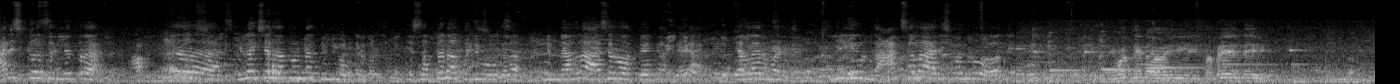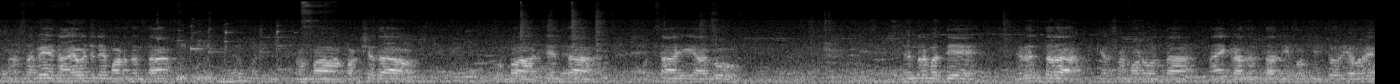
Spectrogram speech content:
ಆರಿಸಿ ಕಳಿಸ್ರಿ ಇಲ್ಲಿತ್ರ ಇಲೆಕ್ಷನ್ ಆದ್ಮೇಲೆ ನಾನು ದಿಲ್ಲಿಗೆ ಹೋಗ್ತೇನೆ. ಈ ಸದ್ದ ನಾನು ದಿಲ್ಲಿಗೆ ಹೋಗುದಿಲ್ಲ. ನಿಮ್ಮೆಲ್ಲ ಆಶೀರ್ವಾದ ಬೇಕಂತ ಎಲ್ಲರೂ ಮಾಡಿದ್ರು. ಈಗ ಇವ್ರು ನಾಲ್ಕು ಸಲ ಆರಿಸಿ ಬಂದ್ರು. ಇವತ್ತಿನ ಈ ಸಭೆಯಲ್ಲಿ ಸಭೆಯನ್ನು ಆಯೋಜನೆ ಮಾಡಿದಂಥ ನಮ್ಮ ಪಕ್ಷದ ಒಬ್ಬ ಅತ್ಯಂತ ಉತ್ಸಾಹಿ ಹಾಗೂ ಜನರ ಮಧ್ಯೆ ನಿರಂತರ ಕೆಲಸ ಮಾಡುವಂಥ ನಾಯಕರಾದಂಥ ದೀಪಕ್ ಚಿಂಚೋರಿ ಅವರೇ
